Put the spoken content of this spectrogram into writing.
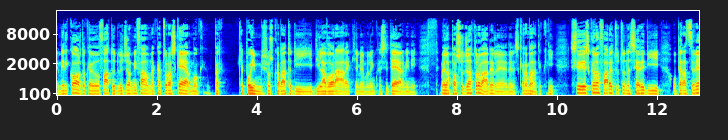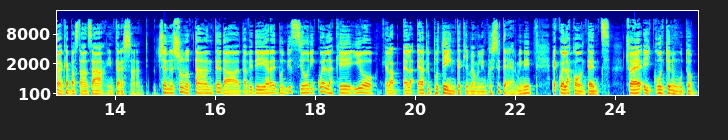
mi ricordo che avevo fatto due giorni fa una cattura a schermo, che poi mi sono scordato di, di lavorare, chiamiamolo in questi termini, me la posso già trovare nelle, nelle, schermate. Quindi si riescono a fare tutta una serie di operazioni anche abbastanza interessanti. Ce ne sono tante da, da vedere, condizioni. Quella che io, che è la, è, la, è la più potente, chiamiamola in questi termini, è quella content, cioè il contenuto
